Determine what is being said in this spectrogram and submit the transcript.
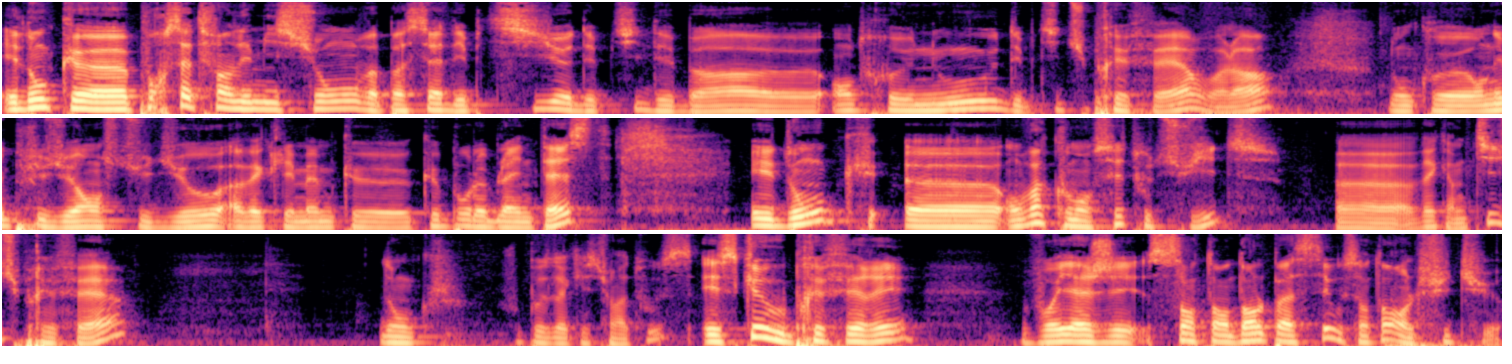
Et donc euh, pour cette fin d'émission, on va passer à des petits, euh, des petits débats euh, entre nous, des petits tu préfères, voilà. Donc on est plusieurs en studio avec les mêmes que, que pour le blind test. Et donc on va commencer tout de suite avec un petit tu préfères. Donc je vous pose la question à tous. Est-ce que vous préférez voyager 100 ans dans le passé ou 100 ans dans le futur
